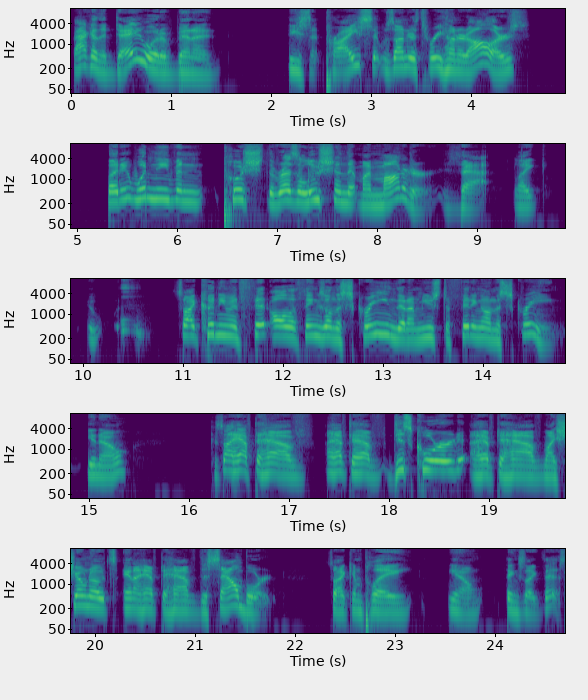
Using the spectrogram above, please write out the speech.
back in the day would have been a decent price. It was under three hundred dollars, but it wouldn't even push the resolution that my monitor is at. Like, it, so I couldn't even fit all the things on the screen that I'm used to fitting on the screen. You know, because I have to have I have to have Discord, I have to have my show notes, and I have to have the soundboard so I can play. You know, things like this.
